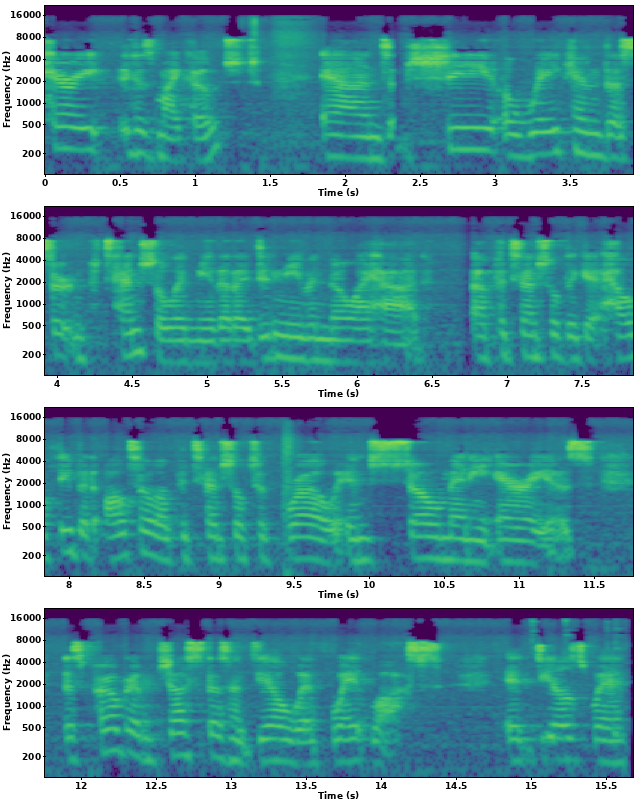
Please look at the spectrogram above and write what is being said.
Carrie is my coach, and she awakened a certain potential in me that I didn't even know I had a potential to get healthy, but also a potential to grow in so many areas. This program just doesn't deal with weight loss. It deals with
